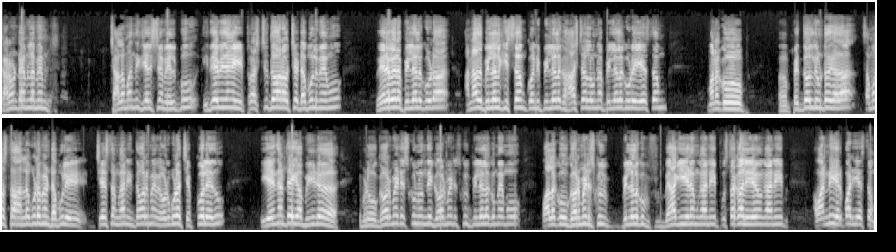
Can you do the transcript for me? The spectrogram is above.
కరోనా టైంలో మేము చాలా మందికి హెల్ప్. ఇదే విధంగా ఈ ట్రస్ట్ ద్వారా వచ్చే డబ్బులు మేము వేరే వేరే పిల్లలు కూడా అనాథ పిల్లలకి ఇస్తాం. కొన్ని పిల్లలకు హాస్టల్లో ఉన్న పిల్లలకు కూడా వేస్తాం మనకు పెద్దోళ్ళది ఉంటుంది కదా సంస్థ అందులో కూడా మేము డబ్బులు చేస్తాం. కానీ ఇంతవరకు మేము ఎవరు కూడా చెప్పుకోలేదు. ఏంటంటే ఇక మీడియా ఇప్పుడు గవర్నమెంట్ స్కూల్ ఉంది. గవర్నమెంట్ స్కూల్ పిల్లలకు మేము వాళ్ళకు గవర్నమెంట్ స్కూల్ పిల్లలకు బ్యాగ్ ఇవ్వడం కానీ పుస్తకాలు ఇవ్వడం కానీ అవన్నీ ఏర్పాటు చేస్తాం.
